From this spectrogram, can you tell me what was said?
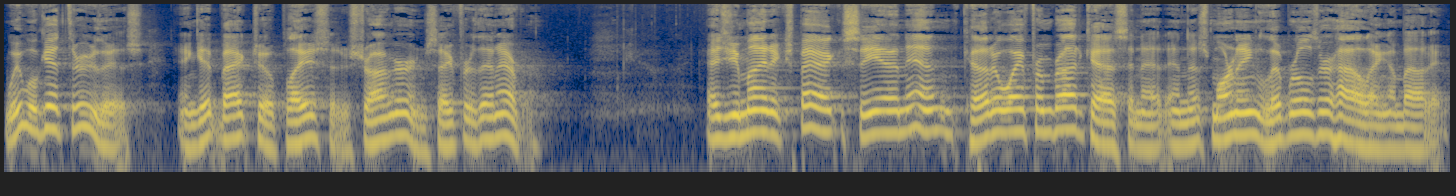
we will get through this and get back to a place that is stronger and safer than ever. As you might expect, CNN cut away from broadcasting it, and this morning liberals are howling about it.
